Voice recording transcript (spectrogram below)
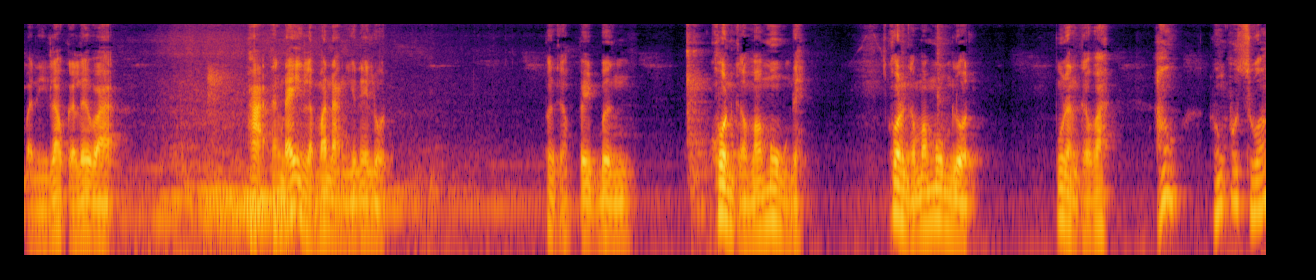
บัดนี้เราก็เลยว่าพระทางใดล่ะมานั่งอยู่ในรถเพิ่นก็ไปเบิง คนก็มามุ่งเด้คนก็มามุ่งรถผู้นั้นก็ว่า เอ้าหลวงปู่สวง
